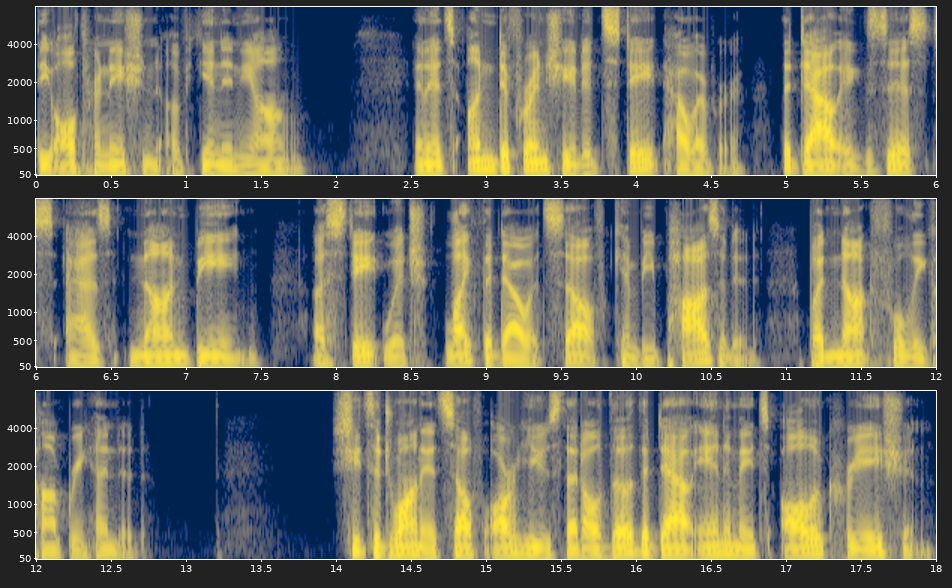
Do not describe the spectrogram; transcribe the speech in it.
the alternation of yin and yang. In its undifferentiated state, however, the Tao exists as non being, a state which, like the Tao itself, can be posited but not fully comprehended. Shi itself argues that although the Tao animates all of creation,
